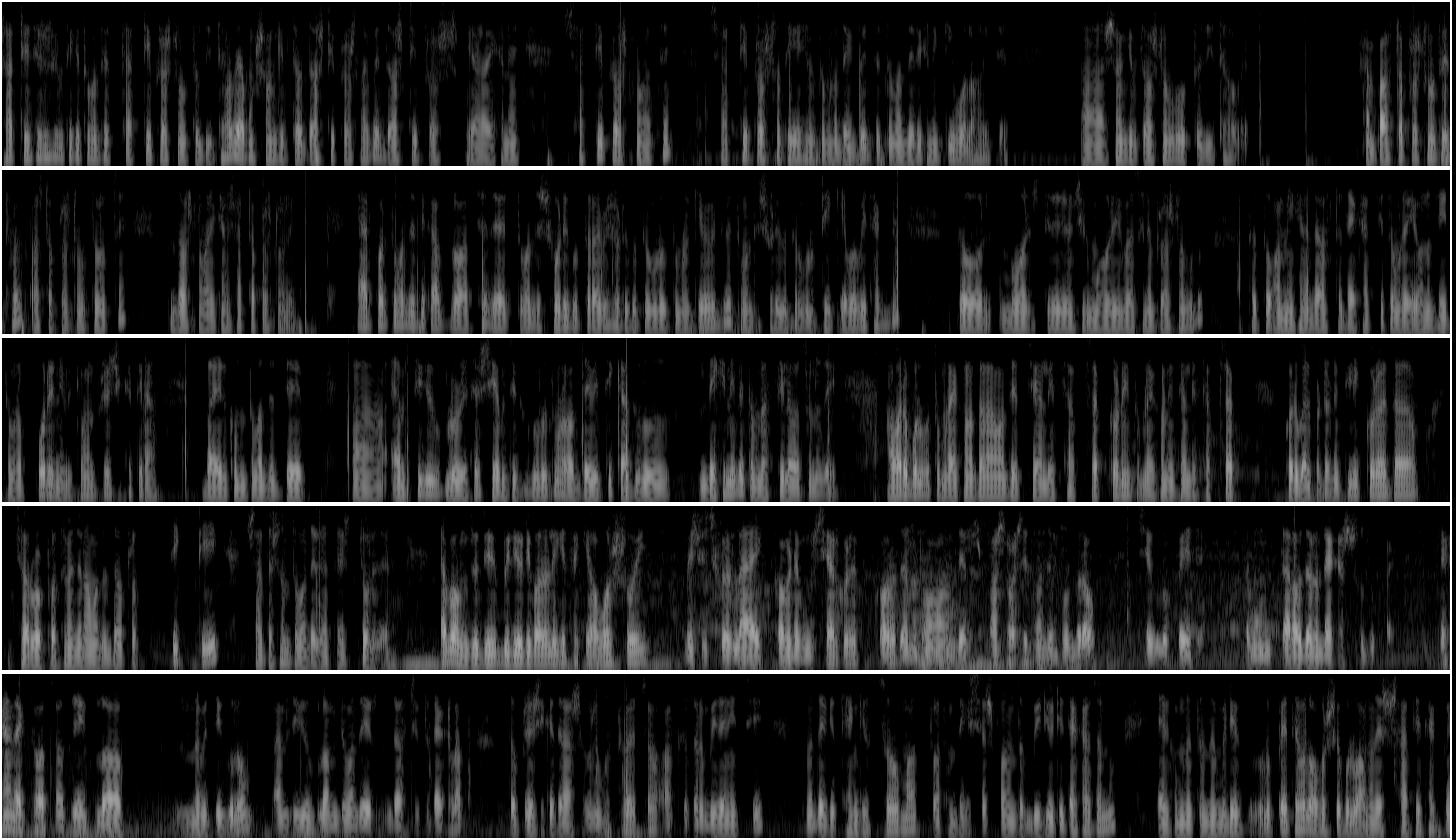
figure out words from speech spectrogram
সাতটি সৃজনশীল থেকে তোমাদের চারটি প্রশ্ন উত্তর দিতে হবে এবং সংক্ষিপ্ত দশটি প্রশ্ন থাকবে। দশটি প্রশ্ন এখানে সাতটি প্রশ্ন আছে। সাতটি প্রশ্ন থেকে এখানে তোমরা দেখবে যে তোমাদের এখানে কি বলা হয়েছে। সংক্ষিপ্ত প্রশ্নগুলো উত্তর দিতে হবে। পাঁচটা প্রশ্ন উত্তর দিতে হবে। পাঁচটা প্রশ্ন উত্তর হচ্ছে দশ নম্বর, এখানে সাতটা প্রশ্ন রয়েছে। এরপর তোমাদের যে কাজগুলো আছে যে তোমাদের সঠিক উত্তর আসবে, সঠিক উত্তরগুলো তোমরা কীভাবে দেবে, তোমাদের সঠিক উত্তরগুলো ঠিক এভাবেই থাকবে। তো সৃজনশীল বহু নির্বাচনী প্রশ্নগুলো। তো তো আমি এখানে জাস্ট দেখাচ্ছি, তোমরা এই অনুযায়ী তোমরা পড়ে নিবে। কেমন প্রিয় শিক্ষার্থীরা? বা এরকম তোমাদের যে এমসিকিউ গুলো রয়েছে, সেই এমসিকিউ গুলো তোমরা অধ্যায়ভিত্তিক কাজগুলো দেখে নিবে তোমরা সিলেবাস অনুযায়ী। আবারও বলব, তোমরা এখনও তারা আমাদের চ্যানেলটি সাবস্ক্রাইব করনি, তোমরা এখনই চ্যানেলটি সাবস্ক্রাইব করে বেল বাটনে ক্লিক করে দাও। সর্বপ্রথমে যেন আমাদের দেওয়া প্রত্যেকটি সাজেশন তোমাদের কাছে চলে যায়। এবং যদি ভিডিওটি ভালো লেগে থাকে, অবশ্যই বেশি বেশি করে লাইক কমেন্ট এবং শেয়ার করে করো, যেন তোমাদের পাশাপাশি তোমাদের বন্ধুরাও সেগুলো পেয়ে যায় এবং তারাও যেন দেখার সুযোগ পায়। এখানে দেখতে পাচ্ছ যে এগুলো নৈতিকগুলো এমসিকিউগুলো আমি তোমাদের জাস্ট একটু দেখালাম। তো প্রিয় শিক্ষার্থীরা, আশা করি বুঝতে পেরেছ। আজকে তোমরা বিদায় নিচ্ছি। তোমাদেরকে থ্যাংক ইউ সো মাচ প্রথম থেকে শেষ পর্যন্ত ভিডিওটি দেখার জন্য এরকম নতুন নতুন ভিডিওগুলো পেতে হলে অবশ্যই বলব আমাদের সাথে থাকবে।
